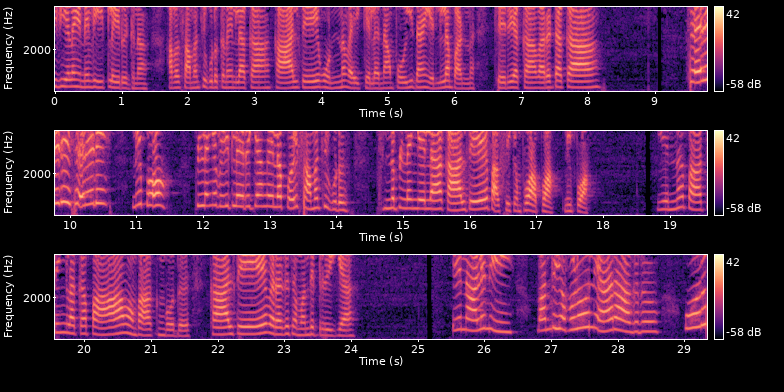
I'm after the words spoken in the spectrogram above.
இவையெல்லாம் என்ன வீட்டில் இருக்கணும் அவ சமைச்சு கொடுக்கணும் இல்லக்கா. கால் தே ஒன்றும் வைக்கல. நான் போய் தான் எல்லாம் பண்ணேன் சரி அக்கா வரட்டாக்கா. சரிடி சரிடி. நீ போ. பிள்ளைங்க வீட்டில் இருக்காங்க எல்லாம் போய் சமைச்சு கொடு. சின்ன பிள்ளைங்க எல்லாம் கால் தே பசிக்கும். போ அப்பா நீ போ. என்ன பார்த்தீங்களாக்கா பாவம் பார்க்கும்போது. கால் தே விறகு சுமந்துட்டு இருக்கியா? நளினி வந்து எவ்வளோ நேரம் ஆகுது? ஒரு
